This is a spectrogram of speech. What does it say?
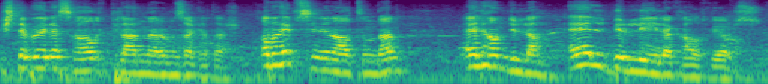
işte böyle sağlık planlarımıza kadar. Ama hepsinin altından elhamdülillah el birliğiyle kalkıyoruz.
